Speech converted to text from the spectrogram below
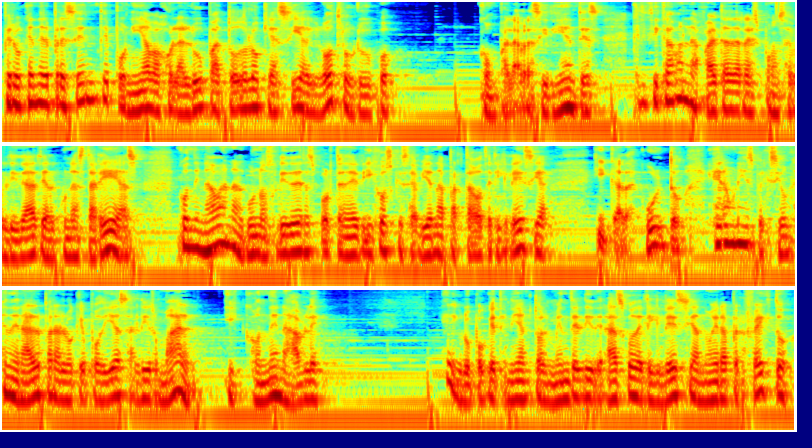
pero que en el presente ponía bajo la lupa todo lo que hacía el otro grupo. Con palabras hirientes, criticaban la falta de responsabilidad de algunas tareas, condenaban a algunos líderes por tener hijos que se habían apartado de la iglesia, y cada culto era una inspección general para lo que podía salir mal y condenable. El grupo que tenía actualmente el liderazgo de la iglesia no era perfecto,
